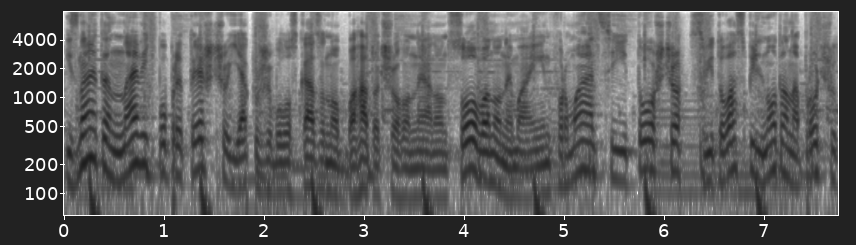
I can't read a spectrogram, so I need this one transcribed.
І знаєте, навіть попри те, що як уже було сказано, багато чого не анонсовано, немає інформації, тощо світова спільнота напрочуд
